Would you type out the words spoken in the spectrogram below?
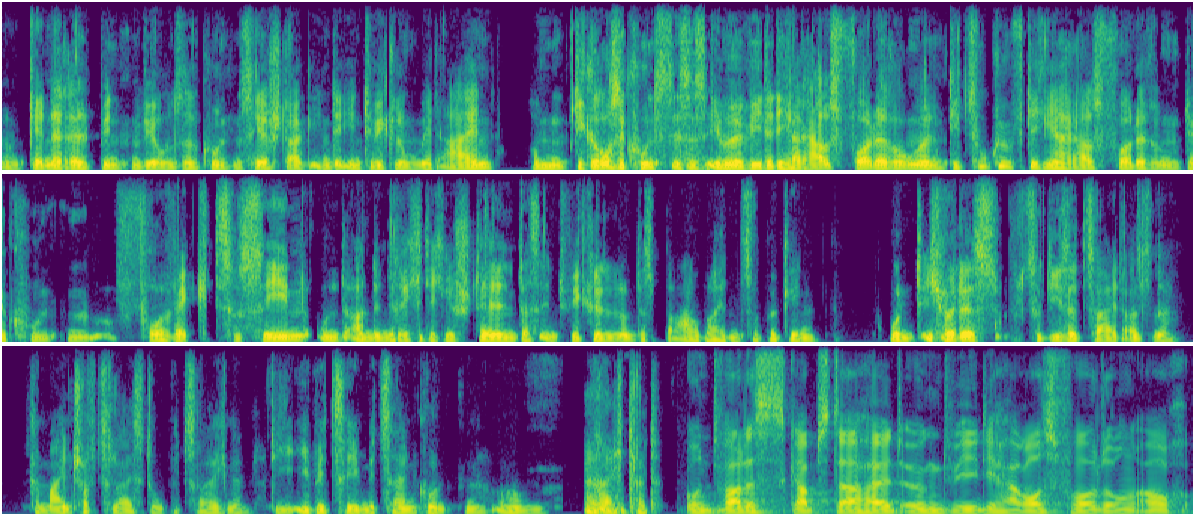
Und generell binden wir unsere Kunden sehr stark in die Entwicklung mit ein. Und die große Kunst ist es immer wieder, die Herausforderungen, die zukünftigen Herausforderungen der Kunden vorweg zu sehen und an den richtigen Stellen das Entwickeln und das Bearbeiten zu beginnen. Und ich würde es zu dieser Zeit als eine Gemeinschaftsleistung bezeichnen, die IBC mit seinen Kunden ähm, erreicht hat. Und war das, gab es da halt irgendwie die Herausforderung, auch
